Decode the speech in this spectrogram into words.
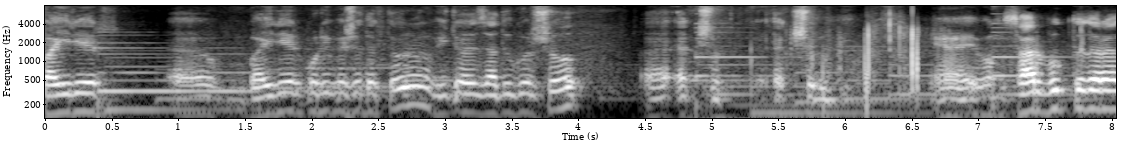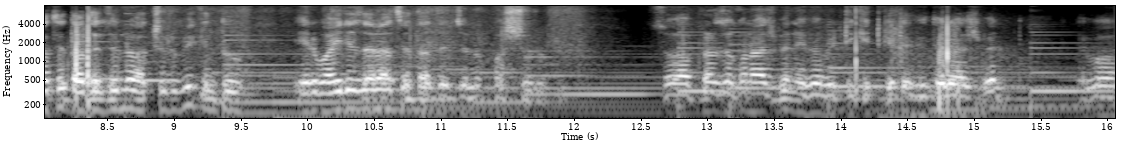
বাইরের বাইরের পরিবেশে দেখতে পারব, ভিতরে জাদুঘর সহ। একশো একশো রুপি। এবং সারভুক্ত যারা আছে, তাদের জন্য একশো রুপি, কিন্তু এর বাইরে যারা আছে, তাদের জন্য পাঁচশো রুপি। সো আপনারা যখন আসবেন, এভাবে টিকিট কেটে ভিতরে আসবেন এবং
